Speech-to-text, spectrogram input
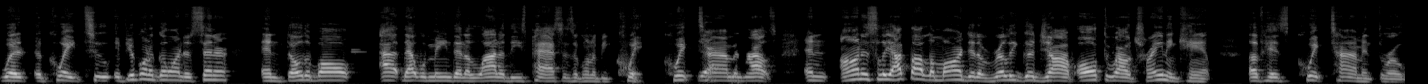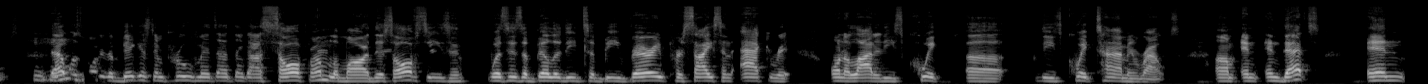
would equate to if you're going to go under center and throw the ball, that would mean that a lot of these passes are going to be quick quick time yeah. and routes. And honestly, I thought Lamar did a really good job all throughout training camp of his quick time and throws. Mm-hmm. That was one of the biggest improvements I think I saw from Lamar this offseason was his ability to be very precise and accurate on a lot of these quick uh these quick timing routes. Um and and that's and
